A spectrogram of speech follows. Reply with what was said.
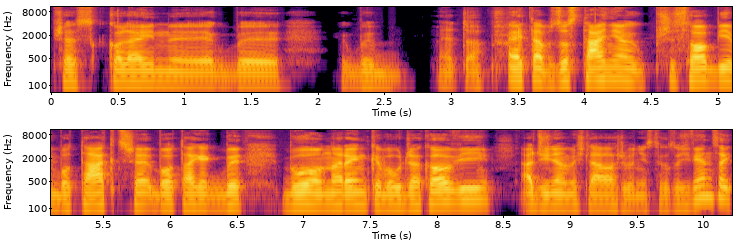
przez kolejny jakby, jakby Etap. etap zostania przy sobie, bo tak, bo tak jakby było na rękę Bojackowi, a Gina myślała, że będzie z tego coś więcej,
